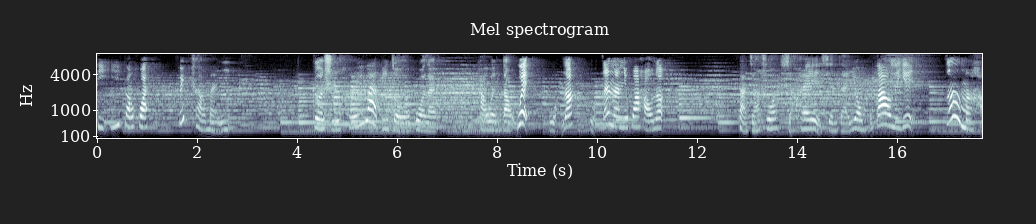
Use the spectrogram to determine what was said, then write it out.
第一张画非常满意。这时，黑蜡笔走了过来，他问道：“喂，我呢？我在哪里画好呢？”大家说：“小黑现在用不到你，这么好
